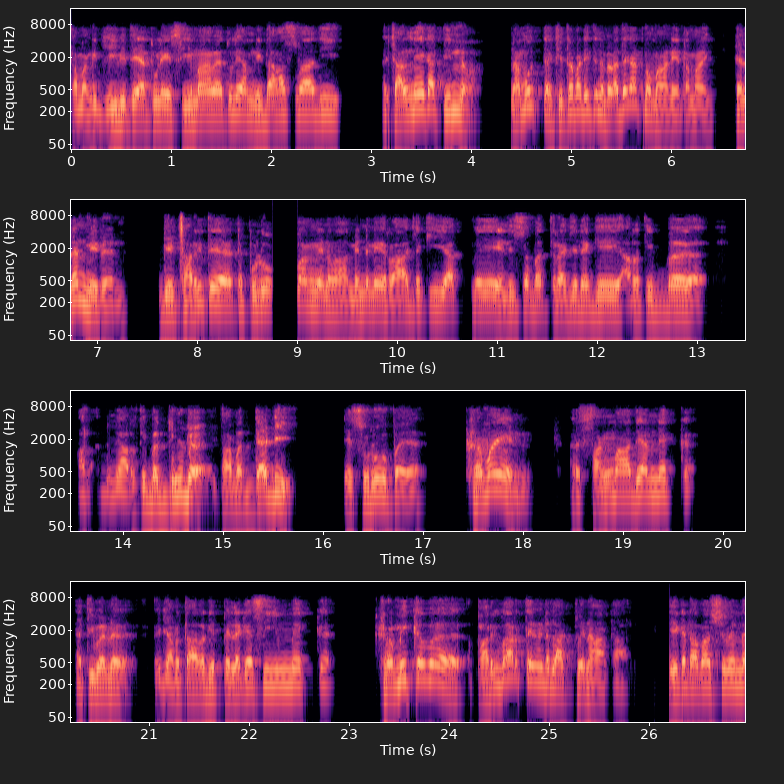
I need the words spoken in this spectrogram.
තමන්ගේ ජීවිතය ඇතුලේ සීමාව ඇතුලේ යම් නිදහස්වාදී චලනයකත් ඉන්නවා. නමුත් චිත්‍රපටයේ තියෙන වැදගත්ම මානය තමයි හෙලන් මිරන්ගේ චරිතයට පුළුවන් පුළුවන් වෙනවා මෙන්න මේ රාජකීයත්වයේ එලිසබත් රජනගේ අර තිබ්බ අර තිබ්බ දෘඩ ඉතාම දැඩි ඒ ස්වරූපය ක්‍රමයෙන් සංවාදයන් එක්ක ඇතිවන ජනතාවගේ පෙළගැසීම් එක්ක ක්‍රමිකව පරිවර්තනයට ලක් වෙන ආකාරය. ඒකට අවශ්‍ය වෙන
